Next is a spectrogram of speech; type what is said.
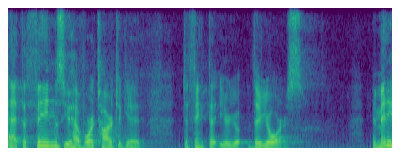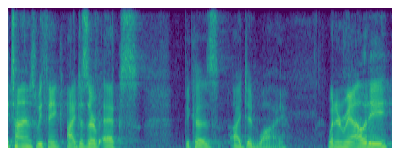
at the things you have worked hard to get to think that you're, they're yours. And many times we think, I deserve X because I did Y. When in reality,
